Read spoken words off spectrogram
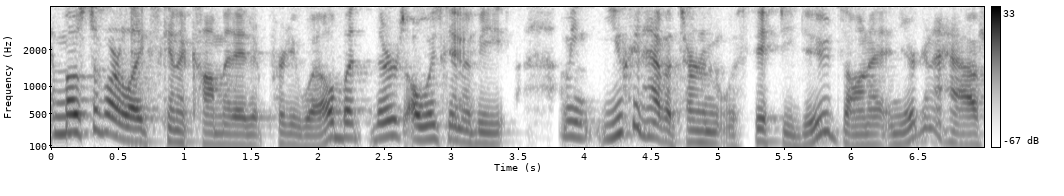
And most of our lakes can accommodate it pretty well, but there's always going to be. I mean, you can have a tournament with 50 dudes on it, and you're going to have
